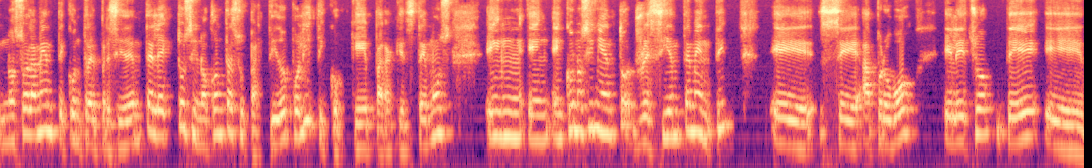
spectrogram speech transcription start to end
no solamente contra el presidente electo, sino contra su partido político, que para que estemos en, en, conocimiento, recientemente eh, se aprobó el hecho de eh,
